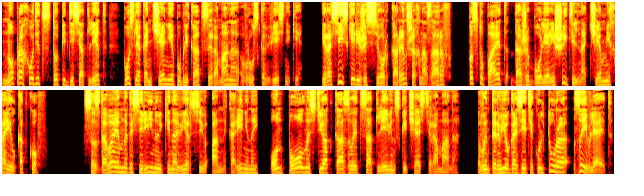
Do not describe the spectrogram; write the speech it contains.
Но проходит 150 лет после окончания публикации романа в «Русском вестнике», и российский режиссер Карен Шахназаров поступает даже более решительно, чем Михаил Катков. Создавая многосерийную киноверсию Анны Карениной, он полностью отказывается от левинской части романа. В интервью газете «Культура» заявляет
